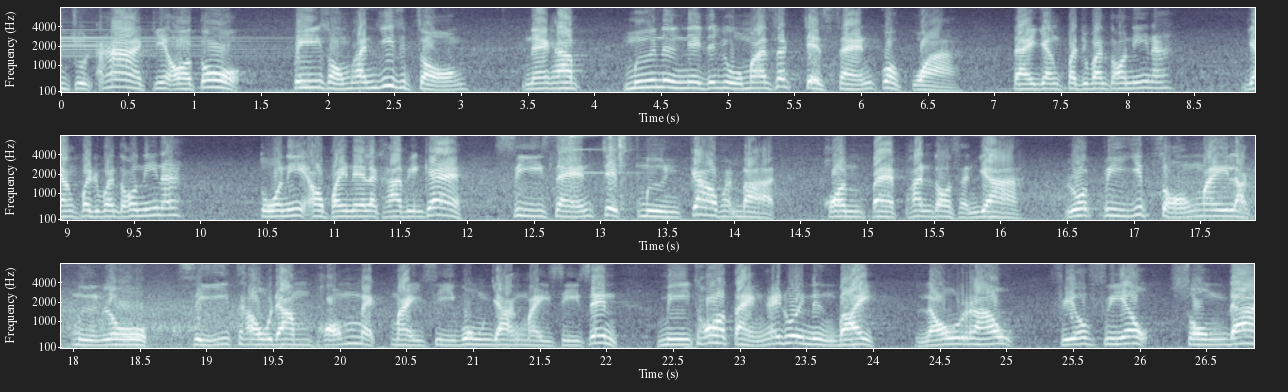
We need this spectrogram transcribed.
1.5 เกียร์ออโต้ปี 2022 นะครับ มือหนึ่งเนี่ยจะอยู่มาสัก 7 0 0 0 0 0 กว่ากว่าๆแต่ยังปัจจุบันตอนนี้นะ ยังปัจจุบันตอนนี้นะ ตัวนี้เอาไปในราคาเพียงแค่ 479,000 บาท ผ่อน 8,000 ต่อสัญญา รถปี 22 ไม่หลักหมื่นโล สีเทาดำพร้อมแม็กใหม่4วงยางใหม่4เส้น มีท่อแต่งให้ด้วย 1 ใบ แล้วเราเฟี้ยวเฟี้ยวทรงได้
